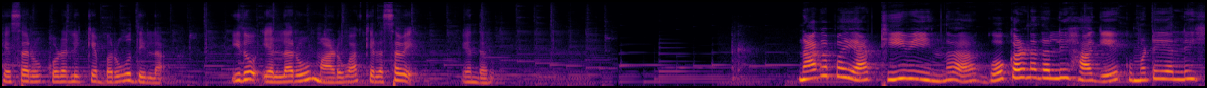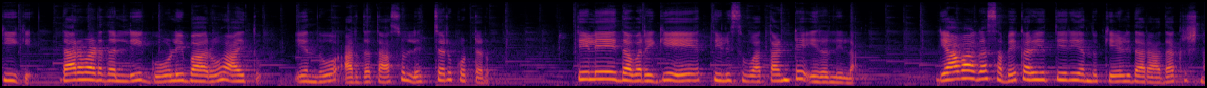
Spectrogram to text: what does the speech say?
ಹೆಸರು ಕೊಡಲಿಕ್ಕೆ ಬರುವುದಿಲ್ಲ. ಇದು ಎಲ್ಲರೂ ಮಾಡುವ ಕೆಲಸವೇ, ಎಂದರು. ನಾಗಪ್ಪಯ್ಯ ಟಿವಿಯಿಂದ ಗೋಕರ್ಣದಲ್ಲಿ ಹಾಗೆ, ಕುಮಟೆಯಲ್ಲಿ ಹೀಗೆ, ಧಾರವಾಡದಲ್ಲಿ ಗೋಳಿಬಾರು ಆಯಿತು ಎಂದು ಅರ್ಧ ತಾಸು ಲೆಕ್ಚರ್ ಕೊಟ್ಟರು. ತಿಳಿದವರಿಗೆ ತಿಳಿಸುವ ತಂಟೆ ಇರಲಿಲ್ಲ. ಯಾವಾಗ ಸಭೆ ಕರೆಯುತ್ತೀರಿ ಎಂದು ಕೇಳಿದ ರಾಧಾಕೃಷ್ಣ.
